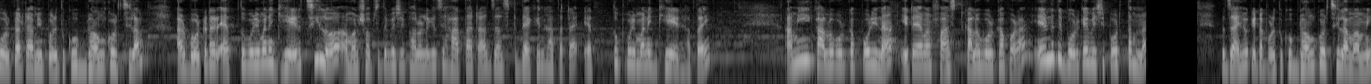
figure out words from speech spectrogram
বোরকাটা আমি পরে তো খুব ঢং করছিলাম। আর বোরকাটার এত পরিমাণে ঘের ছিল, আমার সবচেয়ে বেশি ভালো লেগেছে হাতাটা। জাস্ট দেখেন হাতাটা, এত পরিমাণে ঘের হাতায়। আমি কালো বোরকা পরি না, এটাই আমার ফার্স্ট কালো বোরকা পরা। এমনিতে বোরকায় বেশি পরতাম না। তো যাই হোক, এটা পরে তো খুব ঢং করছিলাম আমি।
